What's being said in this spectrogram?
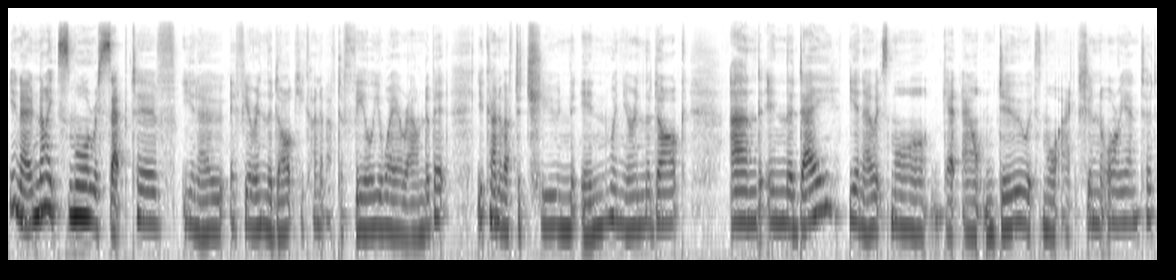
you know, night's more receptive. You know, if you're in the dark, you kind of have to feel your way around a bit. You kind of have to tune in when you're in the dark. And in the day, you know, it's more get out and do, it's more action oriented,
